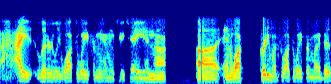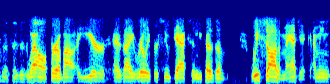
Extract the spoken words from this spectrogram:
I literally walked away from the MHHA and uh, uh, and walked pretty much walked away from my businesses as well for about a year as I really pursued Jackson because of we saw the magic. I mean,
